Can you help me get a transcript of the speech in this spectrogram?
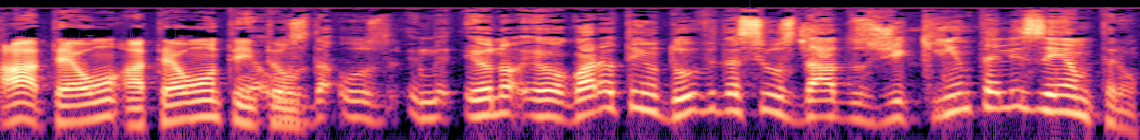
Ah, ah, até, on- até ontem, É, então. os os- eu, não- eu- agora eu tenho dúvida se os dados de quinta eles entram,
